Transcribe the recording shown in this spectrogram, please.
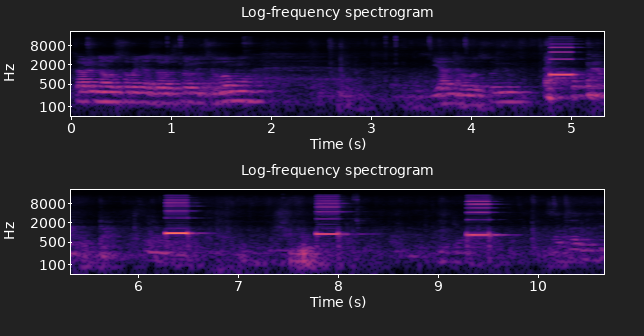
Ставлю на голосування за основу в цілому. Я не голосую. Затвердити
